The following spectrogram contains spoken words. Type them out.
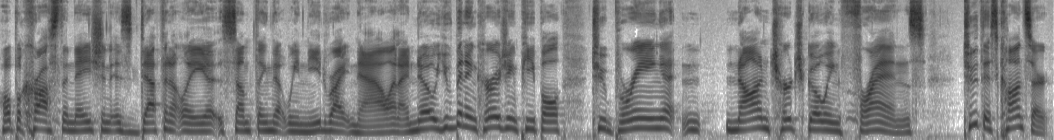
Hope across the nation is definitely something that we need right now, and I know you've been encouraging people to bring non-church going friends to this concert.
